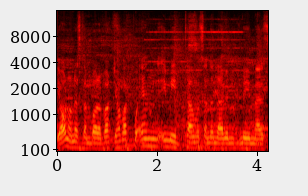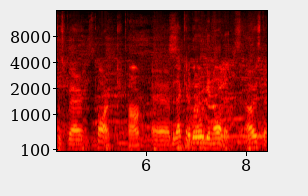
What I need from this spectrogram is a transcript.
Jag har nog nästan bara varit, jag har varit på en i Midtown och sen den där vid, vid Madison Square Park. Ja. Eh, men där kan Det var vara- originalet. Ja, just det.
